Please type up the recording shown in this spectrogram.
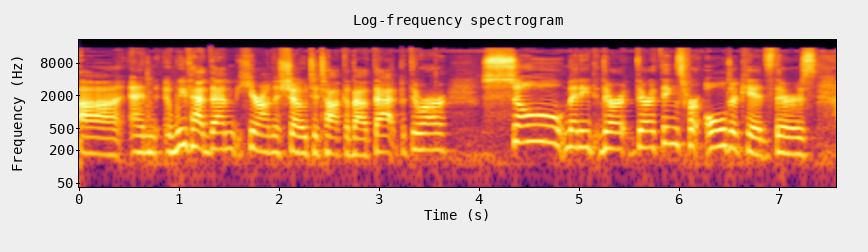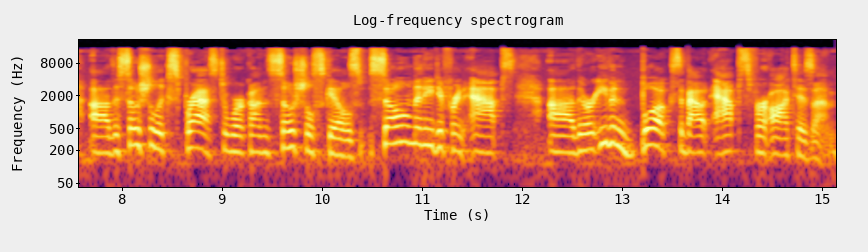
Uh, and, and we've had them here on the show to talk about that. But there are so many, there are, there are things for older kids. There's uh, the Social Express to work on social skills, so many different apps. Uh, there are even books about apps for autism.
